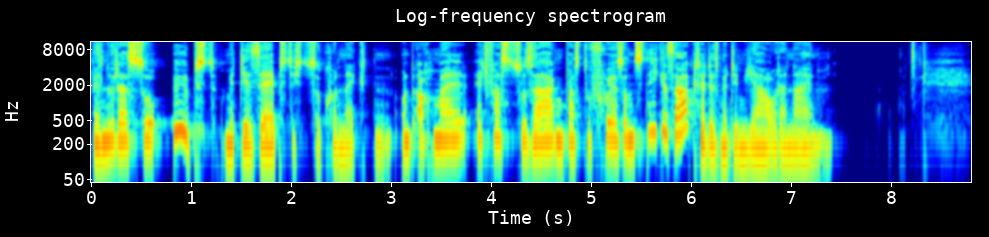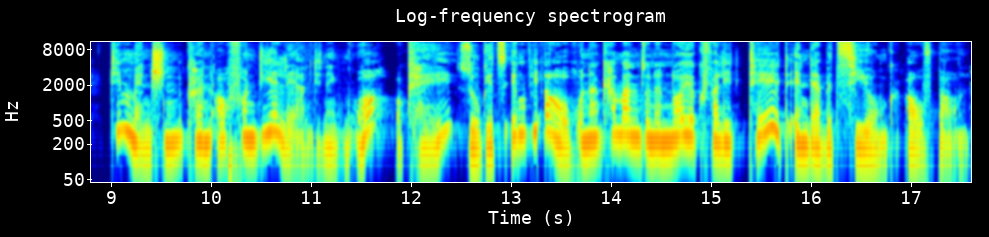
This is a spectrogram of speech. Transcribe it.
wenn du das so übst, mit dir selbst dich zu connecten und auch mal etwas zu sagen, was du früher sonst nie gesagt hättest mit dem Ja oder Nein. Die Menschen können auch von dir lernen. Die denken, oh, okay, so geht's irgendwie auch. Und dann kann man so eine neue Qualität in der Beziehung aufbauen.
